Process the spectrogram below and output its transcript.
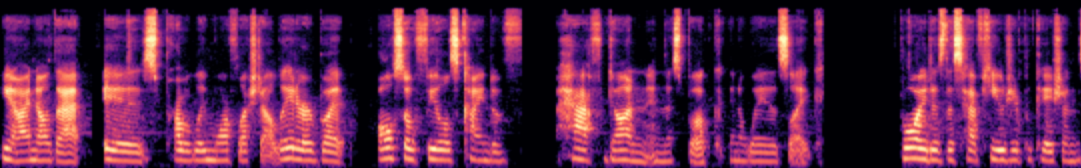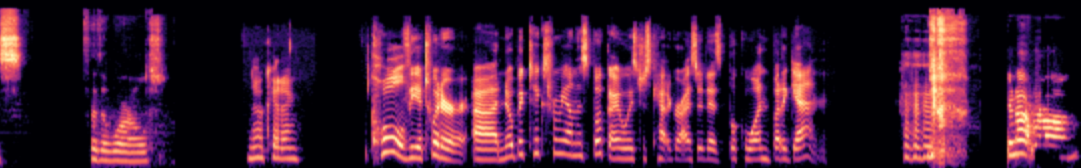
you know i know that is probably more fleshed out later but also feels kind of half done in this book in a way that's like boy does this have huge implications for the world No kidding. Cole via Twitter. Uh, no big takes for me on this book. I always just categorized it as book one, but again. you're not wrong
